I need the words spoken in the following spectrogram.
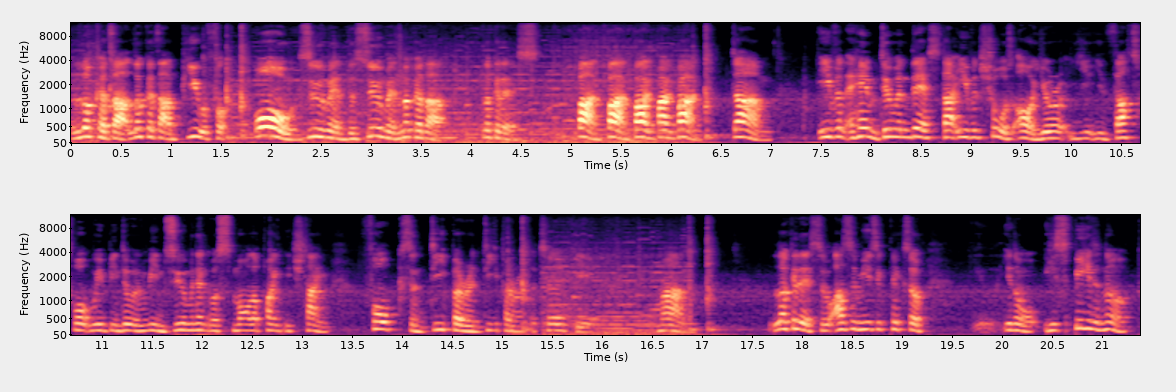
Look at that, look at that, beautiful. Oh, zoom in, the zoom in, look at that. Look at this. Bang, bang, bang, bang, bang. Damn. Even him doing this, that even shows, oh, you're, you, that's what we've been doing. We've been zooming into a smaller point each time. Focusing deeper and deeper into Turkey. Man. Look at this. So as the music picks up, you, you know, he's speeding up,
